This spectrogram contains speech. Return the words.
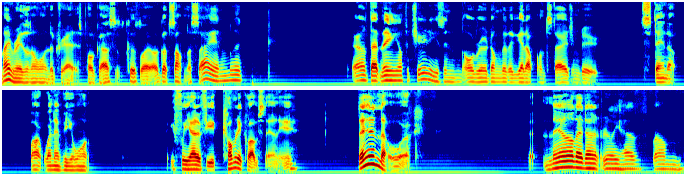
Main reason I wanted to create this podcast is because, like, I got something to say, and like, there aren't that many opportunities in Oreodonga to get up on stage and do stand up, like whenever you want. If we had a few comedy clubs down here, then that would work. But now they don't really have, um,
